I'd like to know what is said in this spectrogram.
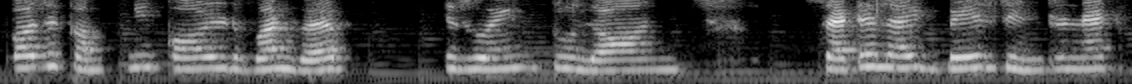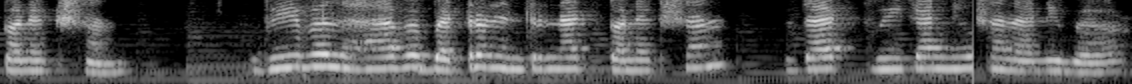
because a company called OneWeb is going to launch satellite based internet connection. We will have a better internet connection that we can use anywhere.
